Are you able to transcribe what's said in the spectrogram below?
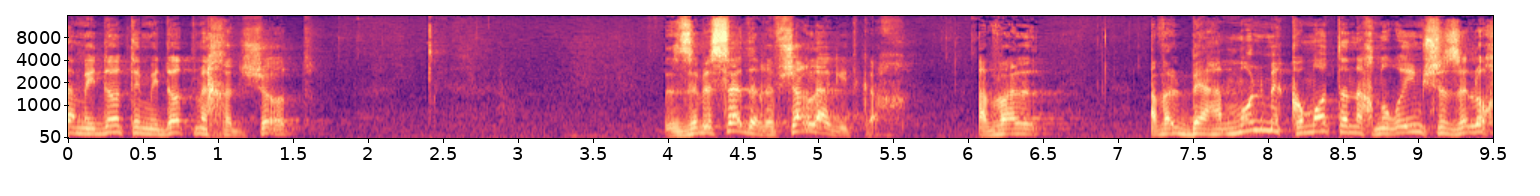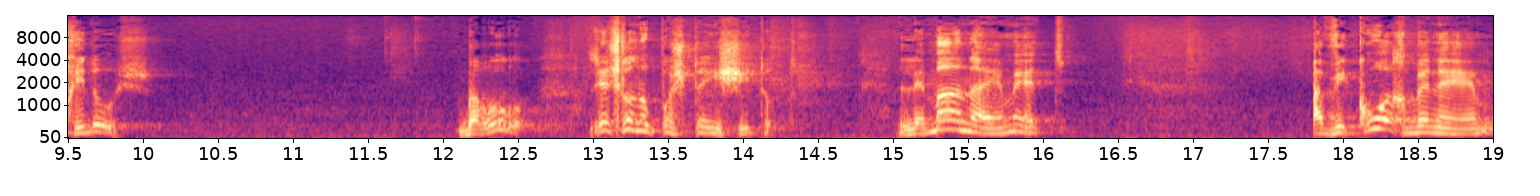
המידות הן מידות מחדשות, זה בסדר, אפשר להגיד כך, אבל, אבל בהמון מקומות אנחנו רואים שזה לא חידוש. ברור. אז יש לנו פה שתי שיטות. למען האמת, הוויכוח ביניהם,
